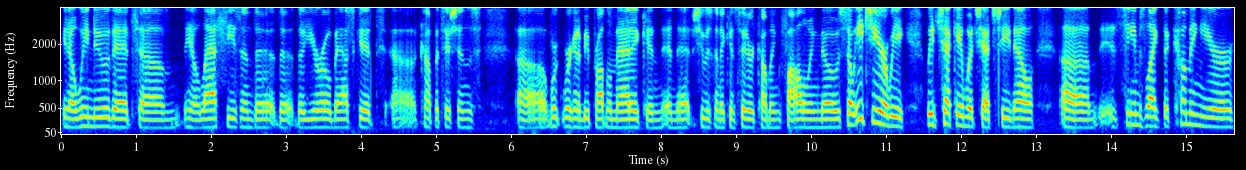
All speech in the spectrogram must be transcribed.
you know we knew that um, you know last season the the, the EuroBasket uh, competitions uh, were, were going to be problematic and, and that she was going to consider coming following those. So each year we, we check in with Ceci. Now, um, it seems like the coming year,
